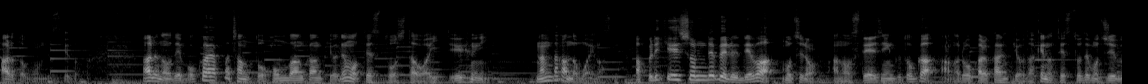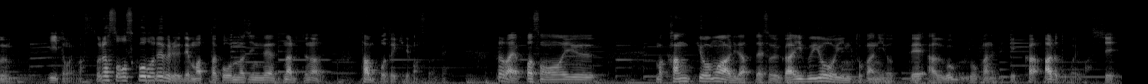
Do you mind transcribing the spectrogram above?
あると思うんですけどあるので僕はやっぱちゃんと本番環境でもテストをした方がいいっていうふうになんだかんだ思いますね。アプリケーションレベルではもちろんあのステージングとかあのローカル環境だけのテストでも十分いいと思います。それはソースコードレベルで全く同じになるというのは担保できてますので。ただやっぱそういう、まあ、環境周りだったりそういう外部要因とかによってあ動く動かないって結果あると思いますし、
